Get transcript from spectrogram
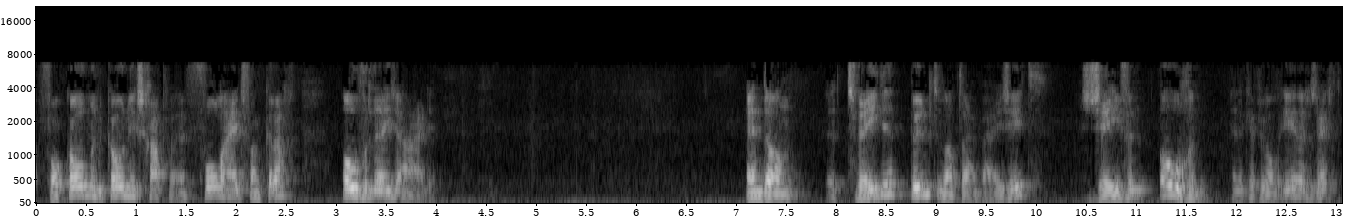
Volkomen koningschap, volheid van kracht over deze aarde. En dan het tweede punt wat daarbij zit, zeven ogen. En ik heb u al eerder gezegd,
